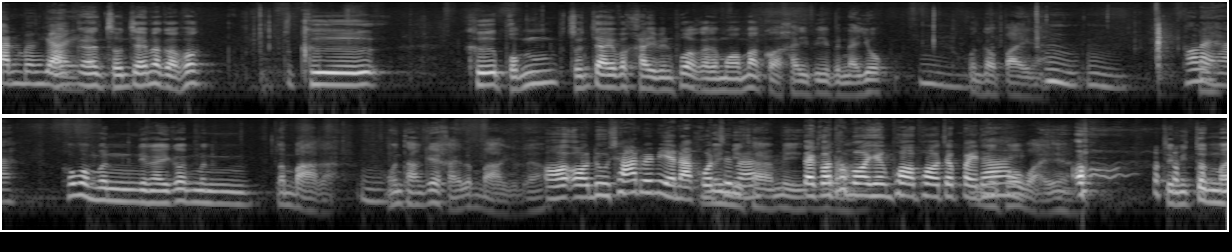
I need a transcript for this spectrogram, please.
การเมืองใหญ่เอาการสนใจมากกว่าเพราะคือ คือผมสนใจว่าใครเป็นผู้ว่ากทมมากกว่าใครเป็นนายกอืมคนต่อไปไงอืมอืมเพราะอะไรฮะเพราะว่ามันยังไงก็มันลำบากอะหนทางแก้ไขลำบากอยู่แล้ว อ๋ออ๋อดูชาติไม่มีอนาคตไม่ใช่มีไหมทางมีแต่กทมยังพอพอจะไปได้ม่พอไหวอะจะมีต้นไม้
